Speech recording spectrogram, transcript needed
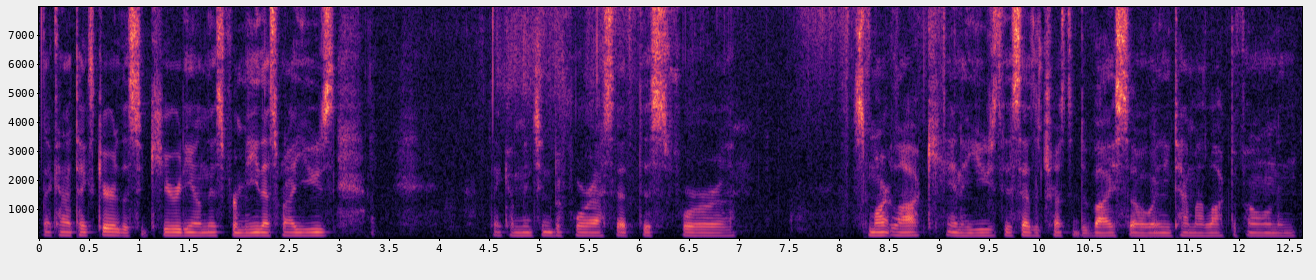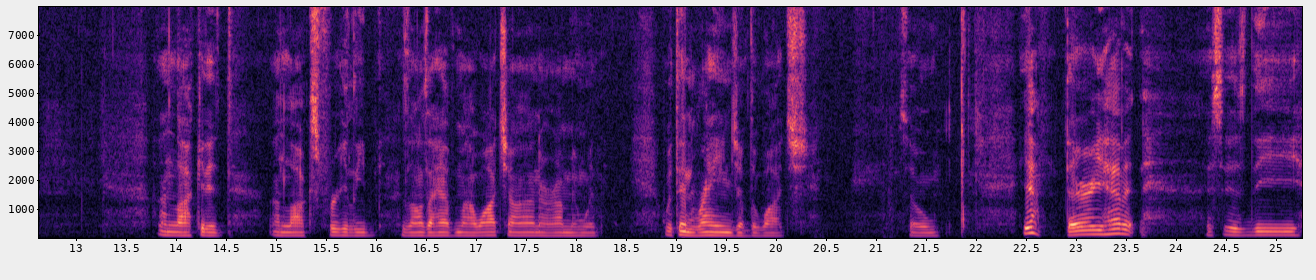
that kind of takes care of the security on this for me. That's what I use. I think I mentioned before I set this for. Uh, smart lock and I use this as a trusted device so anytime I lock the phone and unlock it it unlocks freely as long as I have my watch on or I'm in with within range of the watch. So yeah there you have it. This is the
